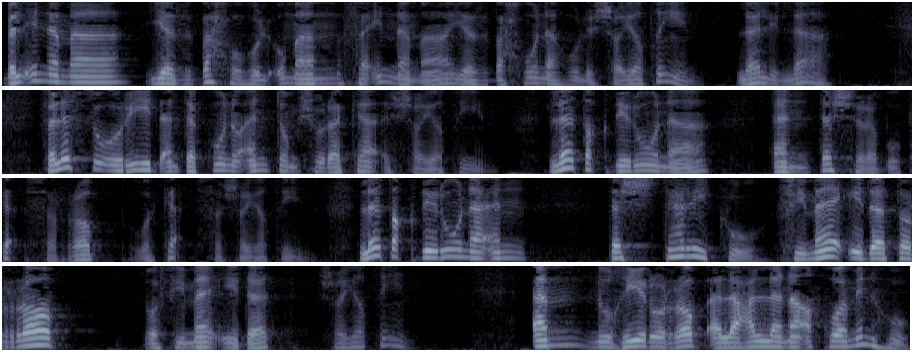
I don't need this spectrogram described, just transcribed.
بل إنما يذبحه الأمم فإنما يذبحونه للشياطين لا لله. فلست أريد أن تكونوا أنتم شركاء الشياطين. لا تقدرون أن تشربوا كأس الرب وكأس الشياطين. لا تقدرون أن تشتركوا في مائدة الرب وفي مائدة شياطين أم نغير الرب لعلنا أقوى منه؟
